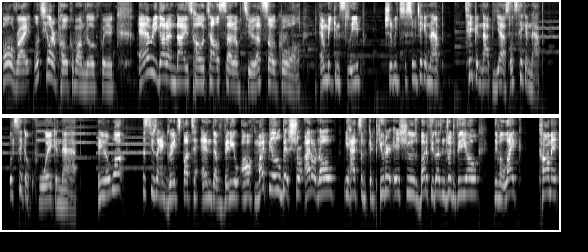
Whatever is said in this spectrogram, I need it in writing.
All right, let's heal our Pokemon real quick. And we got a nice hotel setup too. That's so cool. And we can sleep. Should we, should we take a nap? Take a nap, yes, let's take a nap. Let's take a quick nap. And you know what? This seems like a great spot to end the video off. Might be a little bit short, I don't know. We had some computer issues, but if you guys enjoyed the video, leave a like, comment,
